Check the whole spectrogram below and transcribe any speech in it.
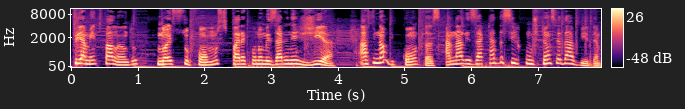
Friamente falando, nós supomos para economizar energia. Afinal de contas, analisar cada circunstância da vida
